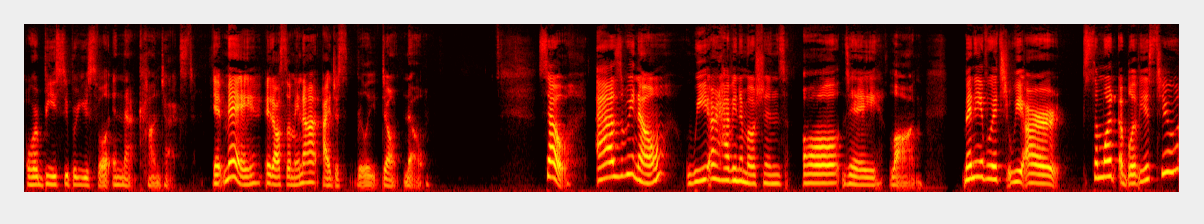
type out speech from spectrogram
or be super useful in that context. It may, it also may not. I just really don't know. So, as we know, we are having emotions all day long, many of which we are somewhat oblivious to.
